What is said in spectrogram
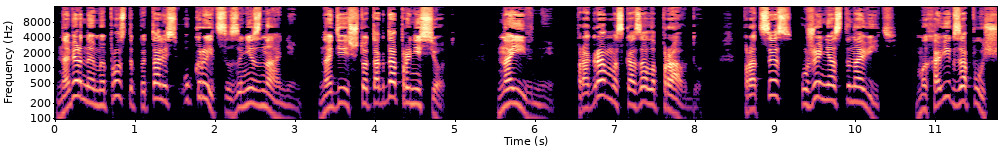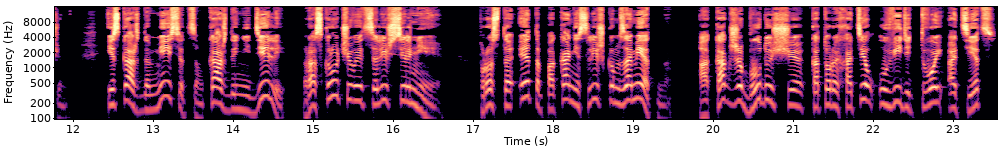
Наверное, мы просто пытались укрыться за незнанием, надеясь, что тогда пронесет. Наивные. Программа сказала правду. Процесс уже не остановить. Маховик запущен. И с каждым месяцем, каждой неделей раскручивается лишь сильнее. Просто это пока не слишком заметно. А как же будущее, которое хотел увидеть твой отец?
